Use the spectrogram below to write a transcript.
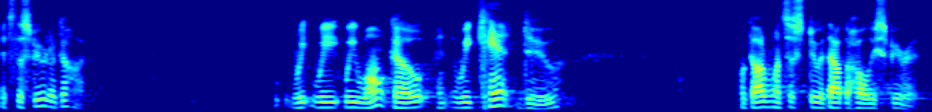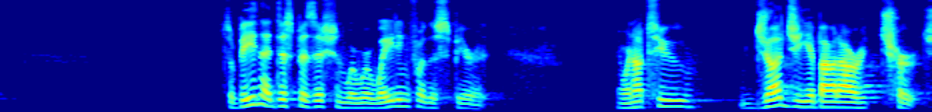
It's the Spirit of God. We, we, we won't go and we can't do what God wants us to do without the Holy Spirit. So be in that disposition where we're waiting for the Spirit and we're not too judgy about our church,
